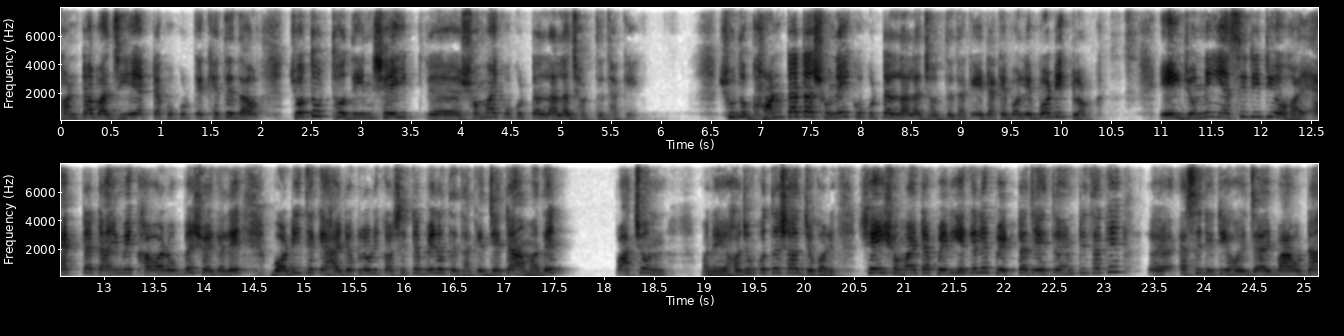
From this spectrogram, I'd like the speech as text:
ঘণ্টা বাজিয়ে একটা কুকুরকে খেতে দাও, চতুর্থ দিন সেই সময় কুকুরটার লালা ঝরতে থাকে। শুধু ঘন্টাটা শুনেই কুকুরটার লালা ঝরতে থাকে, এটাকে বলে বডি ক্লক এই জন্যেই অ্যাসিডিটিও হয়। একটা টাইমে খাওয়ার অভ্যেস হয়ে গেলে বডি থেকে হাইড্রোক্লোরিক অ্যাসিডটা বেরোতে থাকে, যেটা আমাদের পাচন মানে হজম করতে সাহায্য করে। সেই সময়টা পেরিয়ে গেলে পেটটা যেহেতু এমটি থাকে অ্যাসিডিটি হয়ে যায় বা ওটা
